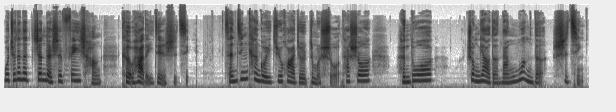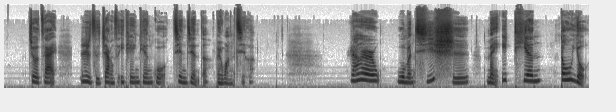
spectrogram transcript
我觉得那真的是非常可怕的一件事情。曾经看过一句话，就是这么说：“他说，很多重要的、难忘的事情，就在日子这样子一天一天过，渐渐的被忘记了。然而，我们其实每一天都有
